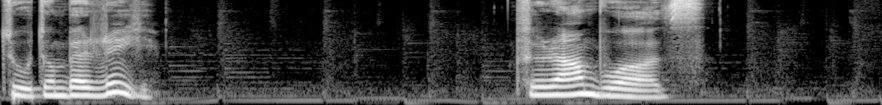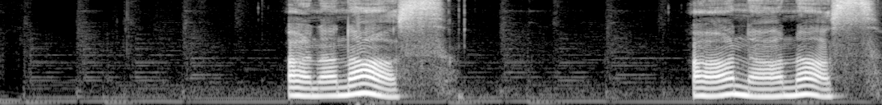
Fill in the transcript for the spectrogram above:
توت بري فرامبواز أناناس Ananas.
